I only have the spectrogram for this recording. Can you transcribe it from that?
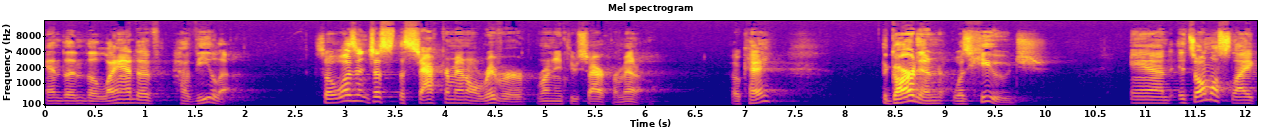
and then the land of Havilah. So it wasn't just the Sacramento River running through Sacramento. Okay? The garden was huge. And it's almost like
